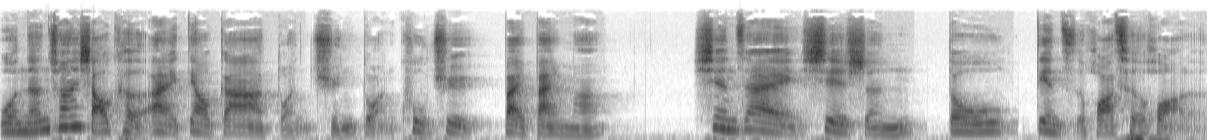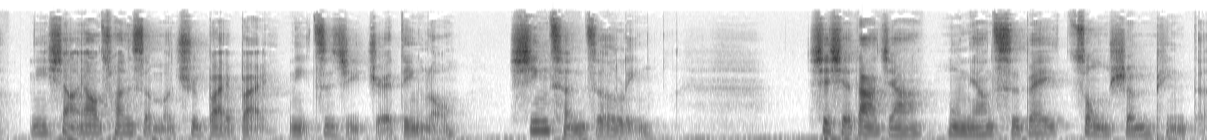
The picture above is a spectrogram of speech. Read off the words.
我能穿小可爱吊嘎短裙短裤去拜拜吗？现在谢神都电子花车化了，你想要穿什么去拜拜，你自己决定喽。心诚则灵。谢谢大家，母娘慈悲，众生平等。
